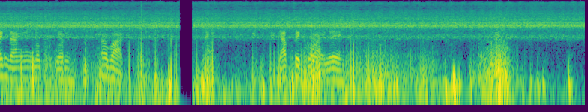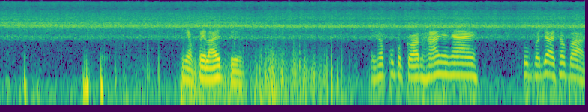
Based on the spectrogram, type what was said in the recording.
สียงดังรบกวนชาวบ้านจับไปก่อยเลยเงียบไปหลายเตือนนี่ครับอุปกรณ์หาง่ายๆภูมิปัญญาชาวบ้าน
